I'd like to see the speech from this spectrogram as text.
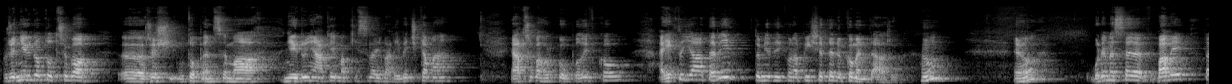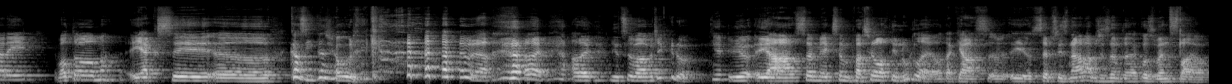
Protože někdo to třeba e, řeší utopencema, někdo nějakýma kyselýma rybičkama, já třeba horkou polivkou. A jak to děláte vy? To mě teď napíšete do komentářů. Hm? Jo? Budeme se bavit tady o tom, jak si uh, kazíte žaludek. ale, ale něco vám řeknu. Já jsem, jak jsem vařila ty nudle, jo, tak já se přiznávám, že jsem to jako zvencla, jo,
